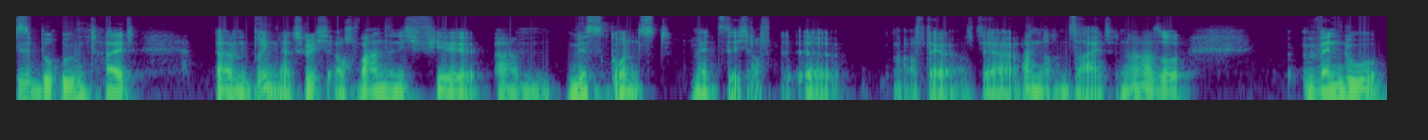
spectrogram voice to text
diese Berühmtheit ähm, bringt natürlich auch wahnsinnig viel ähm, Missgunst mit sich auf, äh, auf, der, auf der anderen Seite. Ne? Also wenn du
